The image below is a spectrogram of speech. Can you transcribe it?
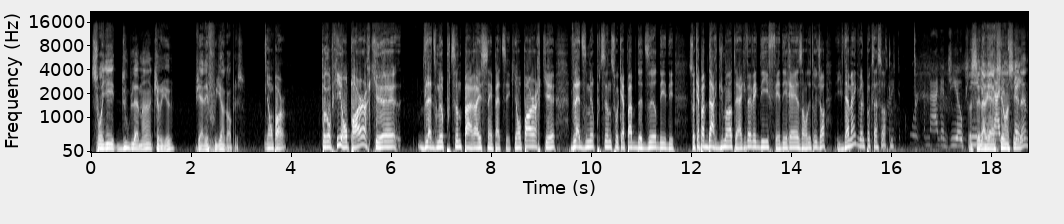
soyez doublement curieux, puis allez fouiller encore plus. Ils ont peur. Pas compliqué, ils ont peur que Vladimir Poutine paraisse sympathique. Ils ont peur que Vladimir Poutine soit capable de dire des, des soit capable d'argumenter, arriver avec des faits, des raisons, des trucs genre. Évidemment qu'ils veulent pas que ça sorte. là. Ça, c'est la réaction à CNN?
